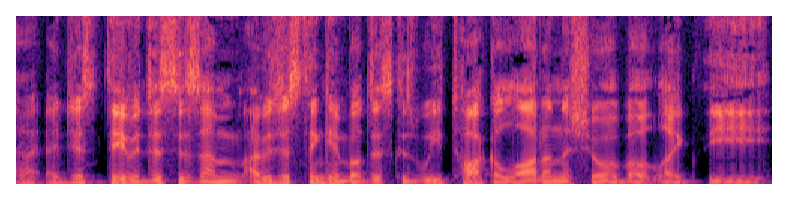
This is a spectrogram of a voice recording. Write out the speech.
I, just, David, this is um, I was just thinking about this because we talk a lot on the show about like the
